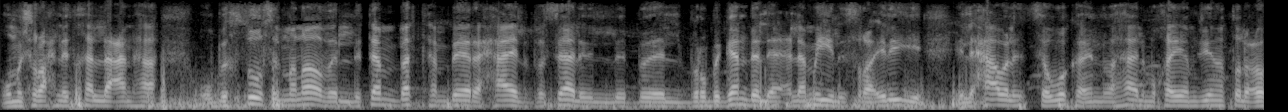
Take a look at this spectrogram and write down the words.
ومش راح نتخلى عنها. وبخصوص المناظر اللي تم بثها امبارح هاي الرسالة البروباغندا الإعلامية الإسرائيلية اللي حاولت تسوقها إنه أهالي مخيم جنين طلعوا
